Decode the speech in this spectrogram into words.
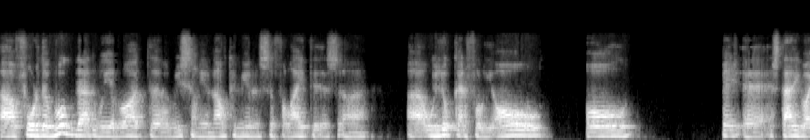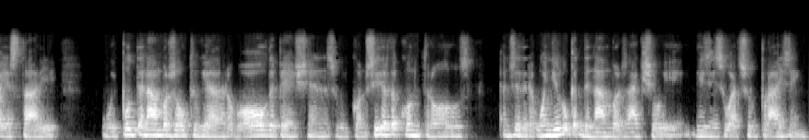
Uh, for the book that we wrote uh, recently on autoimmune encephalitis, we look carefully all, all study by study we put the numbers all together of all the patients, we consider the controls, etc. When you look at the numbers, actually, this is what's surprising.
